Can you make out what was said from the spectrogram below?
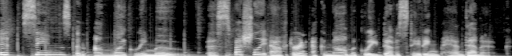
It seems an unlikely move, especially after an economically devastating pandemic.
